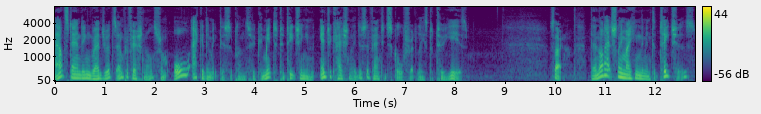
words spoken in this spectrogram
outstanding graduates and professionals from all academic disciplines who commit to teaching in an educationally disadvantaged school for at least two years. So, they're not actually making them into teachers,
